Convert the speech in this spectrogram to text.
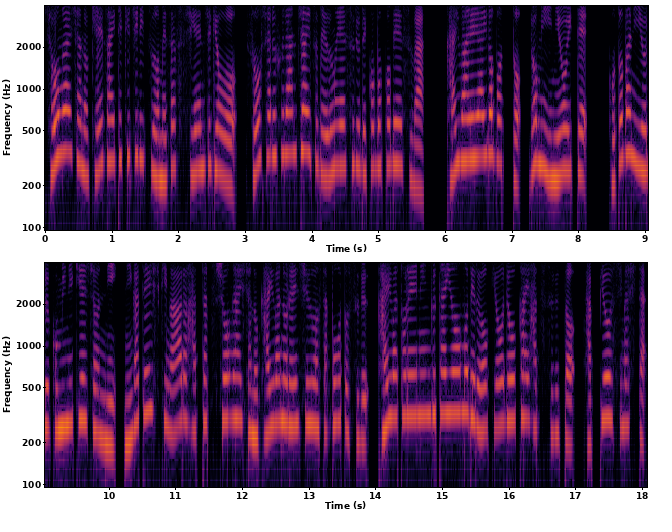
障害者の経済的自立を目指す支援事業をソーシャルフランチャイズで運営するデコボコベースは、会話 AI ロボット、ロミーにおいて、言葉によるコミュニケーションに苦手意識がある発達障害者の会話の練習をサポートする会話トレーニング対応モデルを共同開発すると発表しました。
